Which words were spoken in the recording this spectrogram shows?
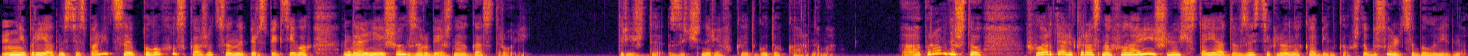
Неприятности с полицией плохо скажутся на перспективах дальнейших зарубежных гастролей». Трижды зычно рявкает гудок. «А правда, что в квартале красных фонарей шлюхи стоят в застекленных кабинках, чтобы с улицы было видно?»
